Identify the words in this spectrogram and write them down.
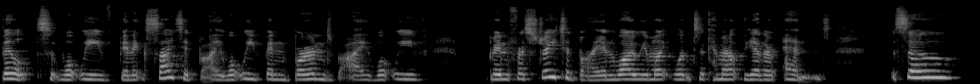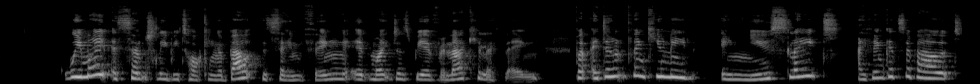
built, what we've been excited by, what we've been burned by, what we've been frustrated by, and why we might want to come out the other end. So we might essentially be talking about the same thing, it might just be a vernacular thing. But I don't think you need a new slate. I think it's about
